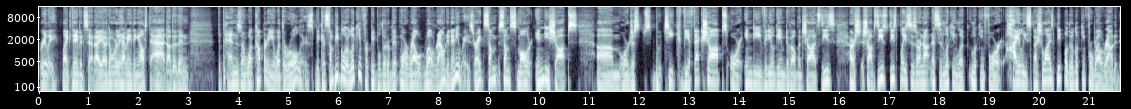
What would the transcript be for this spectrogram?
really. Like David said, I, I don't really have anything else to add other than depends on what company and what the role is because some people are looking for people that are a bit more well well rounded anyways right? Some some smaller indie shops um, or just boutique vfx shops or indie video game development shops these are shops these these places are not necessarily looking look, looking for highly specialized people. They're looking for well rounded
